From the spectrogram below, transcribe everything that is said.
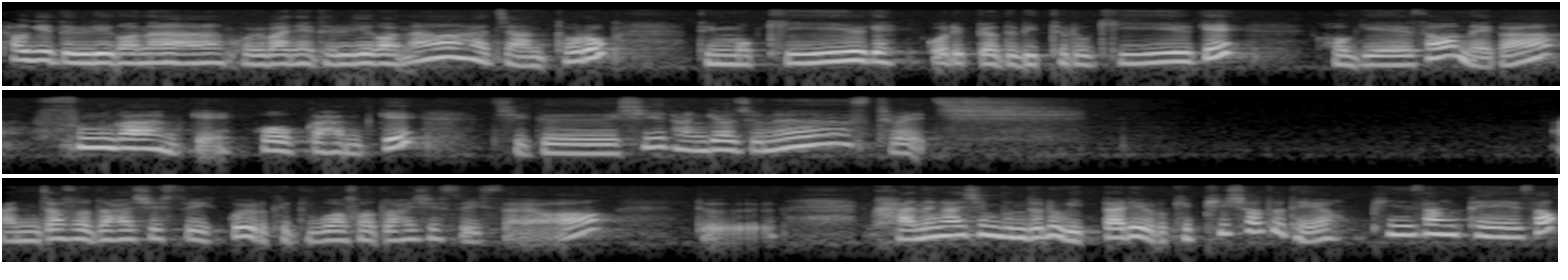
턱이 들리거나 골반이 들리거나 하지 않도록 뒷목 길게 꼬리뼈도 밑으로 길게 거기에서 내가 숨과 함께 호흡과 함께 지그시 당겨주는 스트레치. 앉아서도 하실 수 있고 이렇게 누워서도 하실 수 있어요. 둘. 가능하신 분들은 윗다리 이렇게 피셔도 돼요. 핀 상태에서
